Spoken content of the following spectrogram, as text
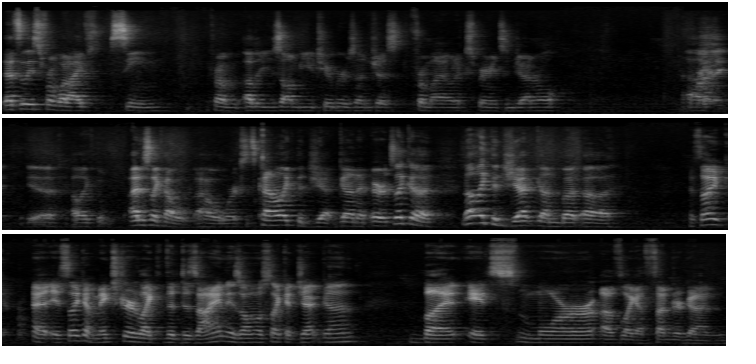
That's at least from what I've seen from other zombie YouTubers and just from my own experience in general. I like the. I just like how how it works. It's kind of like the jet gun, or it's like a not like the jet gun, but uh, It's like uh, it's like a mixture. Like the design is almost like a jet gun, but it's more of like a thunder gun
